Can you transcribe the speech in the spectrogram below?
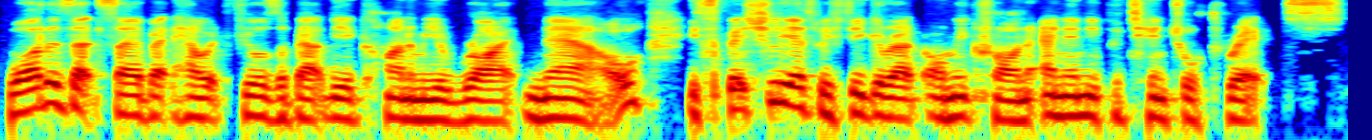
What does that say about how it feels about the economy right now, especially as we figure out Omicron and any potential threats?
